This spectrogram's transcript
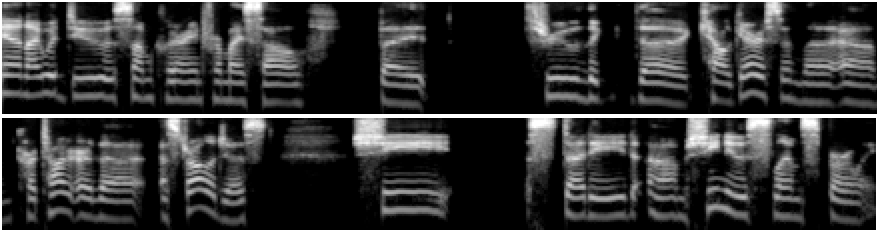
and I would do some clearing for myself, but through the the Cal Garrison, the um, cartog or the astrologist, she studied. Um, she knew Slim Sperling,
